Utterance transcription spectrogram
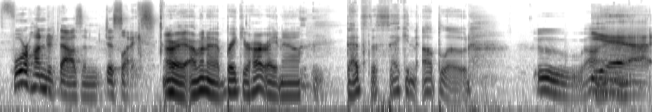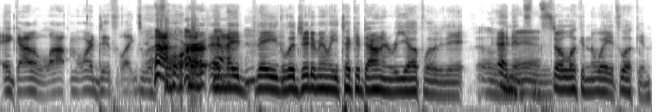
four hundred thousand dislikes. All right, I'm gonna break your heart right now. That's the second upload. Ooh, right. Yeah, it got a lot more dislikes before, and they they legitimately took it down and re-uploaded it, Oh, and man. it's still looking the way it's looking.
